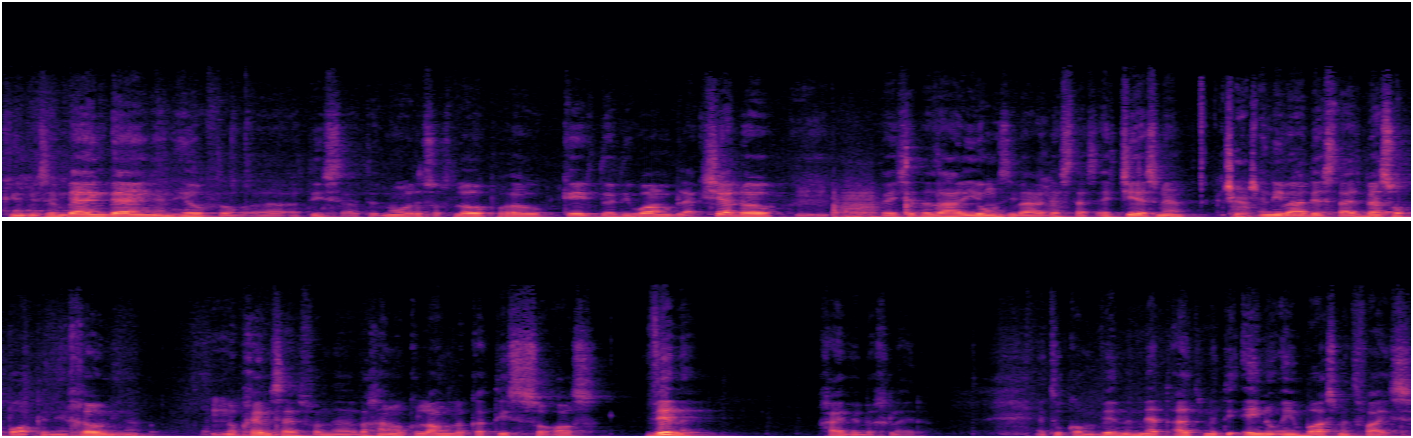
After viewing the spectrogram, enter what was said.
Cubis en Bang Bang en heel veel eh, artiesten uit het noorden zoals Lopro, Cave 31, Black Shadow. Mhm. Weet je, dat waren jongens die waren destijds, hey, cheers man, Cheers. en die waren destijds best wel pop in Groningen. Mhm. En op een gegeven moment zeiden ze van, eh, we gaan ook landelijke artiesten zoals Winnen, ga je weer begeleiden. En toen kwam Winnen net uit met die 101 bars met Vice.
